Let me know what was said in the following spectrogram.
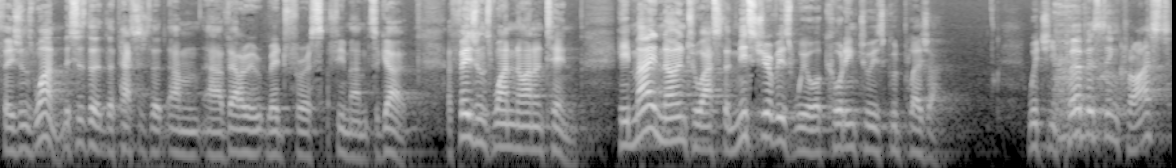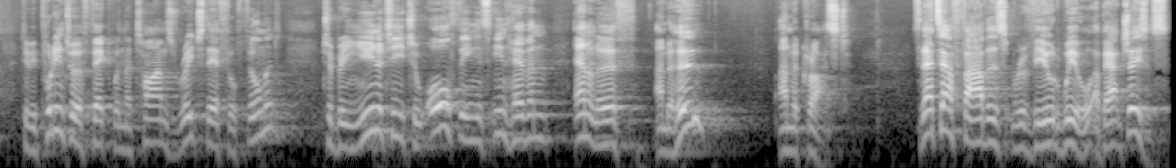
Ephesians 1. This is the, the passage that um, uh, Valerie read for us a few moments ago. Ephesians 1 9 and 10. He made known to us the mystery of his will according to his good pleasure, which he purposed in Christ to be put into effect when the times reach their fulfillment, to bring unity to all things in heaven and on earth under who? Under Christ. So that's our Father's revealed will about Jesus.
